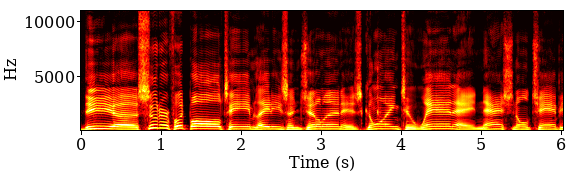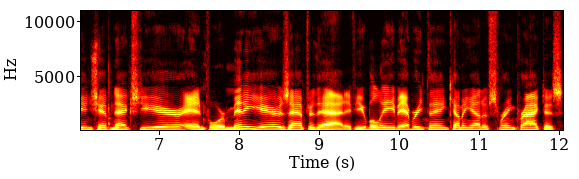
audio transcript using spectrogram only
the uh, Sooner football team, ladies and gentlemen, is going to win a national championship next year and for many years after that, if you believe everything coming out of spring practice.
